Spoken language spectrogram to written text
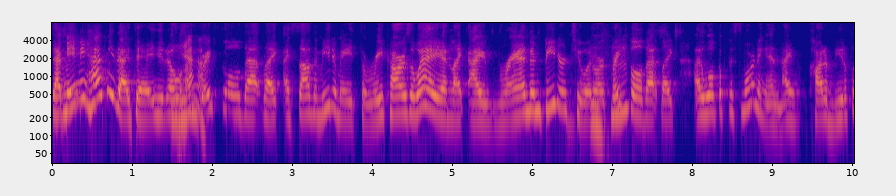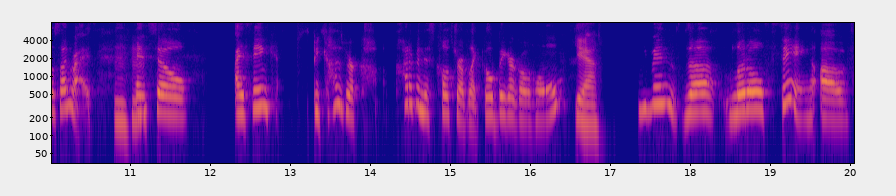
that made me happy that day. You know, I'm grateful that like I saw the meter maid three cars away and like I ran and beat her to it, or grateful that like I woke up this morning and I caught a beautiful sunrise. And so I think because we're ca- caught up in this culture of like go big or go home, yeah. even the little thing of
